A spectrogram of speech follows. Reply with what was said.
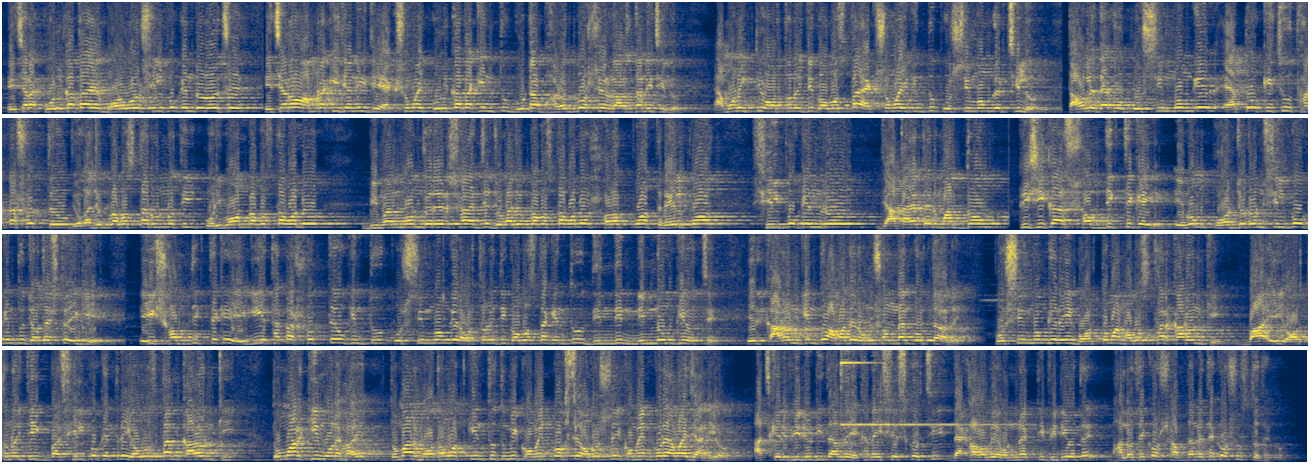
এছাড়া কলকাতায় বড় বড় শিল্প কেন্দ্র রয়েছে। এছাড়াও আমরা কি জানি যে একসময় কলকাতা কিন্তু গোটা ভারতবর্ষের রাজধানী ছিল। এমন একটি অর্থনৈতিক অবস্থা একসময় কিন্তু পশ্চিমবঙ্গের ছিল। তাহলে দেখো, পশ্চিমবঙ্গের এত কিছু থাকা সত্ত্বেও যোগাযোগ ব্যবস্থার উন্নতি, পরিবহন ব্যবস্থা বলো, বিমানবন্দরের সাহায্যে যোগাযোগ ব্যবস্থা বলো, সড়কপথ, রেলপথ শিল্প কেন্দ্র যাতায়াতের মাধ্যম, কৃষিকাজ সব দিক থেকেই এবং পর্যটন শিল্পও কিন্তু যথেষ্ট এগিয়ে। এই সব দিক থেকে এগিয়ে থাকা সত্ত্বেও কিন্তু পশ্চিমবঙ্গের অর্থনৈতিক অবস্থা কিন্তু দিন দিন নিম্নমুখী হচ্ছে। এর কারণ কিন্তু আমাদের অনুসন্ধান করতে হবে। পশ্চিমবঙ্গের এই বর্তমান অবস্থার কারণ কি বা এই অর্থনৈতিক বা শিল্পক্ষেত্রে এই অবস্থান কারণ কি, তোমার কি মনে হয়? তোমার মতামত কিন্তু তুমি কমেন্ট বক্সে অবশ্যই কমেন্ট করে আমায় জানিও। আজকের ভিডিওটি তাহলে এখানেই শেষ করছি। দেখা হবে অন্য একটি ভিডিওতে। ভালো থেকো, সাবধানে থেকো, সুস্থ থেকো।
